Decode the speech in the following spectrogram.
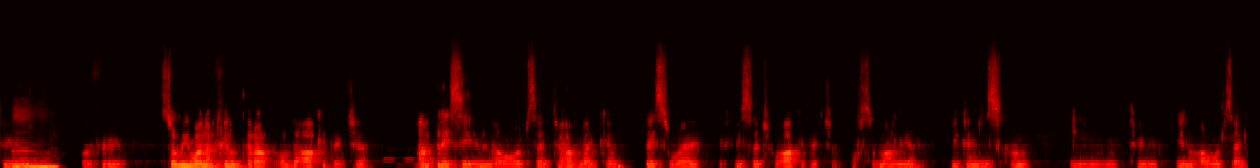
to Mm. go through. So we want to filter out all the architecture and place it in our website to have like a place where if you search for architecture of Somalia, you can just come uh, to you know our website.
